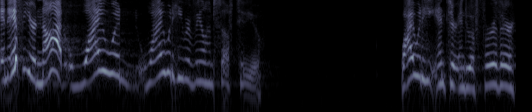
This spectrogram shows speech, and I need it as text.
And if you're not, why would, why would he reveal himself to you? Why would he enter into a further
